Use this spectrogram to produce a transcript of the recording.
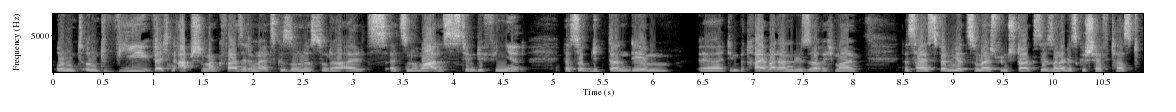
Und, und wie, welchen Abstand man quasi dann als gesundes oder als, als normales System definiert, das obliegt dann dem, äh, der Analyse, sag ich mal. Das heißt, wenn du jetzt zum Beispiel ein stark saisonales Geschäft hast,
